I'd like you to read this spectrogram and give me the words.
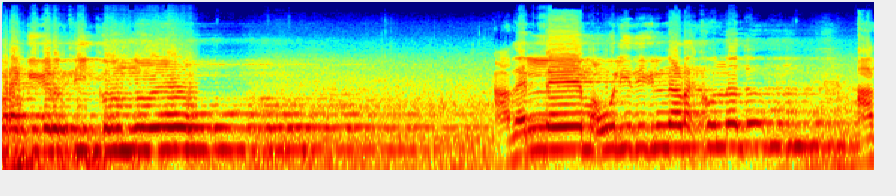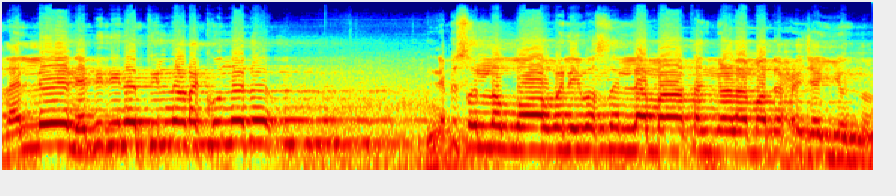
പ്രകീർത്തിക്കുന്നു. അതല്ലേ മൗലിദിയിൽ നടക്കുന്നത്? അതല്ലേ നബി ദിനത്തിൽ നടക്കുന്നത്? നബി സല്ലല്ലാഹു അലൈഹി വസല്ലമ തങ്ങളെ മദഹ് ചെയ്യുന്നു.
